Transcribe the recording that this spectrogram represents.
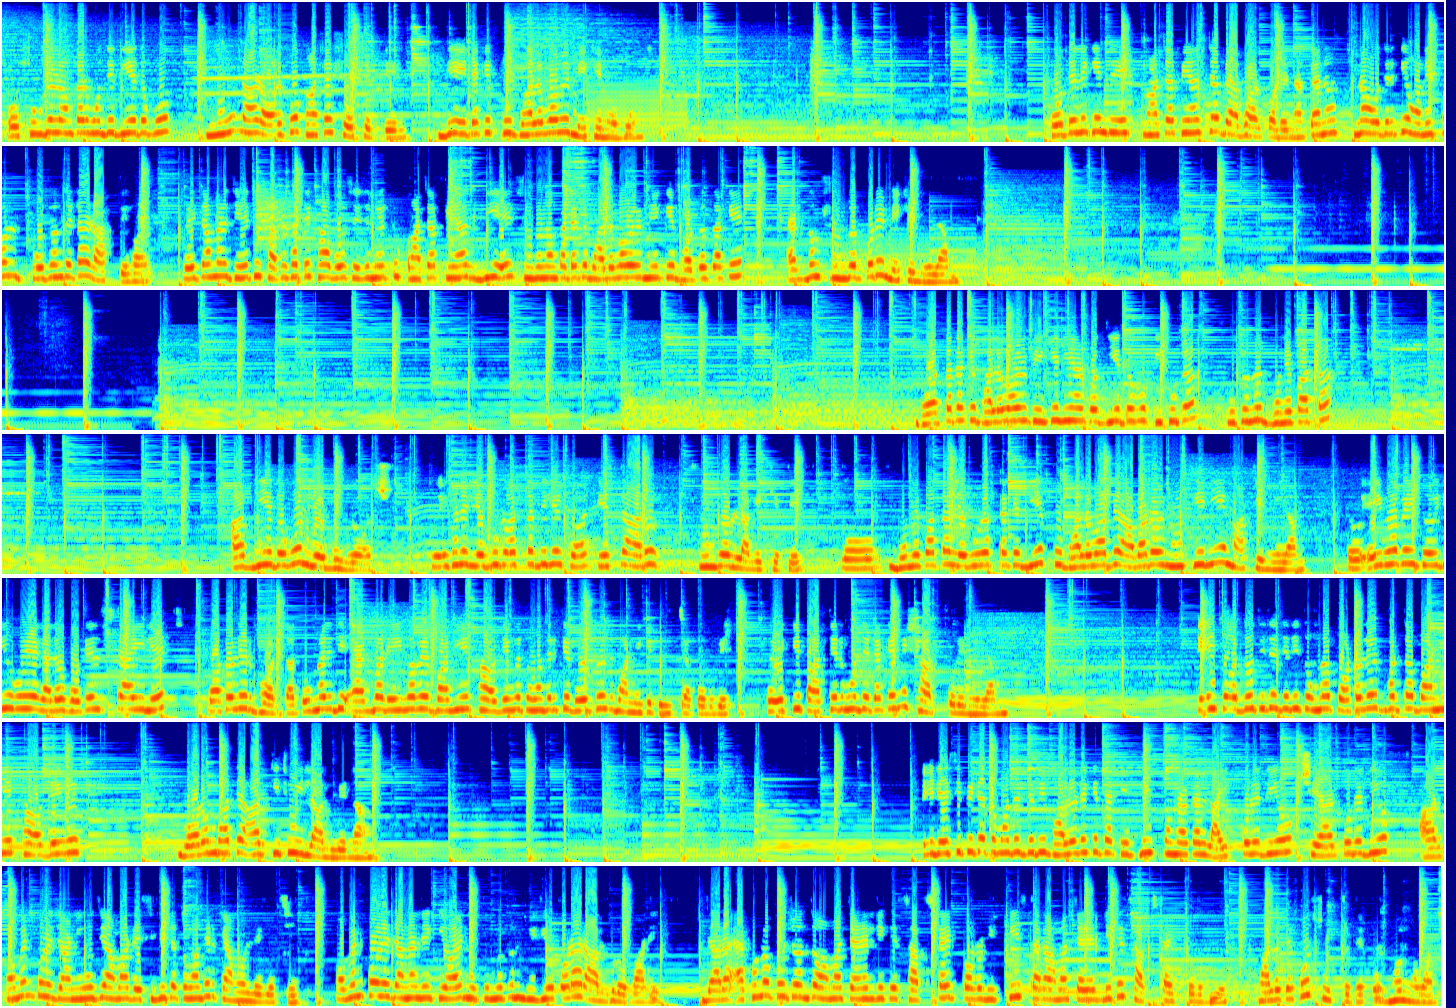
ও শুকনো লঙ্কার মধ্যে দিয়ে দেবো নুন আর অল্প কাঁচা সর্ষের তেল। দিয়ে এটাকে খুব ভালোভাবে মেখে নেব। হোটেলে কিন্তু এই কাঁচা পেঁয়াজটা ব্যবহার করে না, কেন না ওদেরকে অনেকক্ষণ পর্যন্ত এটা রাখতে হয়। তো এটা আমরা যেহেতু সাথে সাথে খাব সেই জন্য একটু কাঁচা পেঁয়াজ দিয়ে শুকনো লঙ্কাটাকে ভালোভাবে মেখে ভর্তাটাকে একদম সুন্দর করে মেখে নিলাম। ভর্তাটাকে ভালোভাবে মেখে নেওয়ার পর দিয়ে দেবো কিছুটা কুচনো ধনে পাতা। আর দিয়ে দেবো লেবুর রস। তো এখানে লেবুর রসটা দিলে টেস্টটা আরও সুন্দর লাগে খেতে। তো ধনে পাতা লেবু রসটাকে দিয়ে খুব ভালোভাবে আবারও মিশিয়ে নিয়ে মাখিয়ে নিলাম। তো এইভাবেই তৈরি হয়ে গেল হোটেল স্টাইলের পটলের ভর্তা। তোমরা যদি একবার এইভাবে বানিয়ে খাও, দেখবে তোমাদেরকে রোজ রোজ বানিয়ে খেতে ইচ্ছা করবে। তো একটি পাত্রের মধ্যে এটাকে আমি সার্ভ করে নিলাম। এই পদ্ধতিতে যদি তোমরা পটলের ভর্তা বানিয়ে খাও, দেখবে গরম ভাতে আর কিছুই লাগবে না। এই রেসিপিটা তোমাদের যদি ভালো লেগে থাকে প্লিজ তোমরা একটা লাইক করে দিও শেয়ার করে দিও, আর কমেন্ট করে জানিও যে আমার রেসিপিটা তোমাদের কেমন লেগেছে। কমেন্ট করে জানালে কি হয়, নতুন নতুন ভিডিও করার আগ্রহ বাড়ে। যারা এখনও পর্যন্ত আমার চ্যানেলটিকে সাবস্ক্রাইব করনি প্লিজ তারা আমার চ্যানেলটিকে সাবস্ক্রাইব করে দিও। ভালো থেকো, সুস্থ থেকো। ধন্যবাদ।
